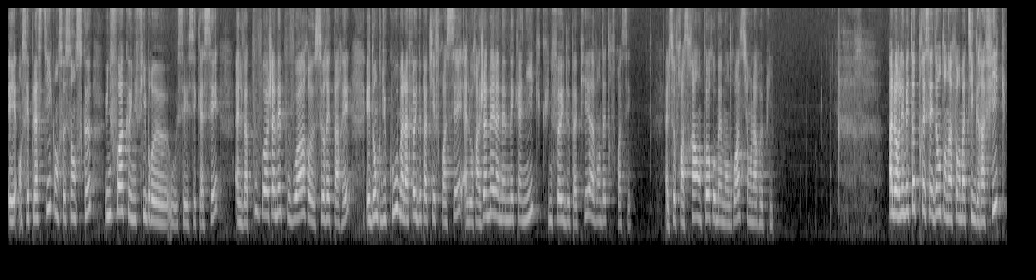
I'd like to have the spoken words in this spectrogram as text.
Et c'est plastique en ce sens que, une fois qu'une fibre euh, s'est cassée, elle va jamais pouvoir euh, se réparer. Et donc, du coup, ben, la feuille de papier froissée, elle n'aura jamais la même mécanique qu'une feuille de papier avant d'être froissée. Elle se froissera encore au même endroit si on la replie. Alors, les méthodes précédentes en informatique graphique,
